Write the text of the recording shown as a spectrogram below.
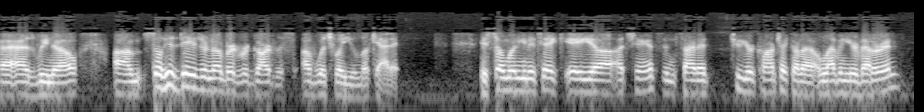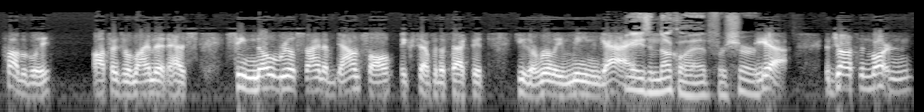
as we know. Um, so his days are numbered regardless of which way you look at it. Is someone going to take a, uh, a chance and sign a two-year contract on an 11-year veteran? Probably. Offensive lineman that has seen no real sign of downfall except for the fact that he's a really mean guy. Yeah, he's a knucklehead for sure. Yeah. Jonathan Martin,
